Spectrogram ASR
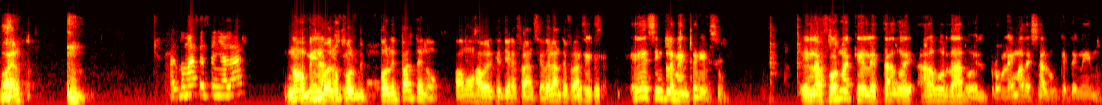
Bueno. ¿Algo más de señalar? No, mira. Bueno, por mi, por mi parte no. Vamos a ver qué tiene Francia. Adelante, Francia. Eh, es simplemente eso en la forma que el Estado ha abordado el problema de salud que tenemos.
